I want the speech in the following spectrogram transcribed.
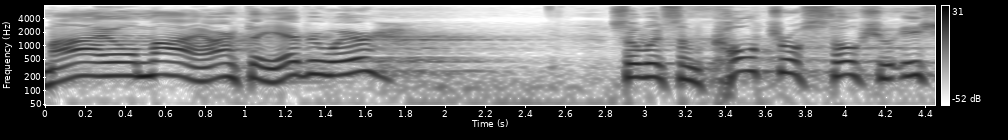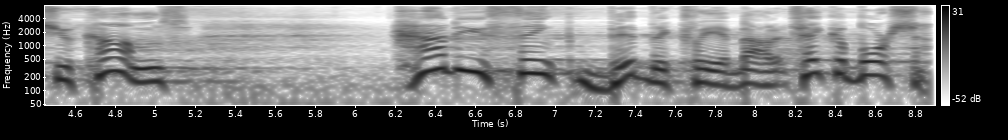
My oh my, aren't they everywhere? So when some cultural social issue comes, how do you think biblically about it? Take abortion.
